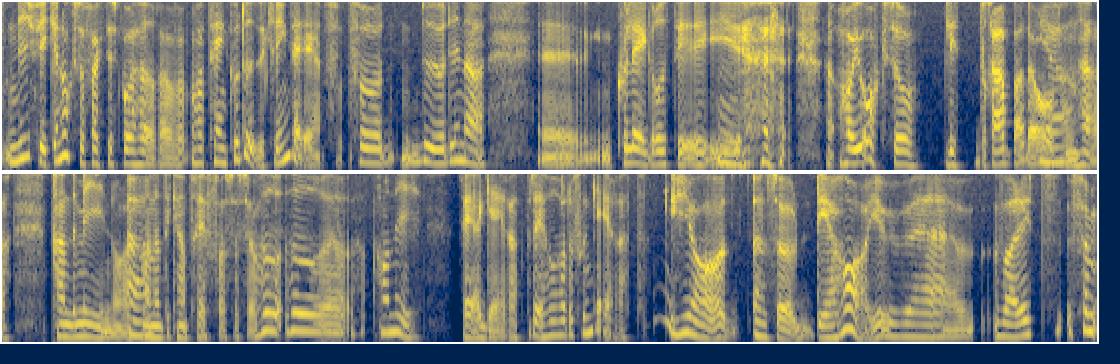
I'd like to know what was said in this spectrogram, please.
nyfiken också faktiskt på att höra, vad, vad tänker du kring det? För, för du och dina eh, kollegor ute i, mm. har ju också blivit drabbade av ja. den här pandemin och att man inte kan träffas och så. Hur, hur eh, har ni reagerat på det? Hur har det fungerat? Ja, alltså det har ju eh, varit för,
